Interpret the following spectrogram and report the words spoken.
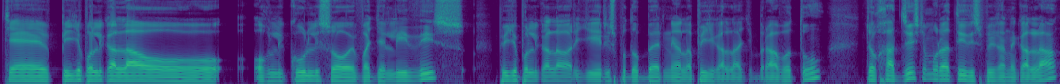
και πήγε πολύ καλά ο, ο Γλυκούλης ο Ευαγγελίδης. Πήγε πολύ καλά ο Αργύρης που τον παίρνει αλλά πήγε καλά και μπράβο του. Και ο Χατζής και ο Μουρατίδης πήγανε καλά.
